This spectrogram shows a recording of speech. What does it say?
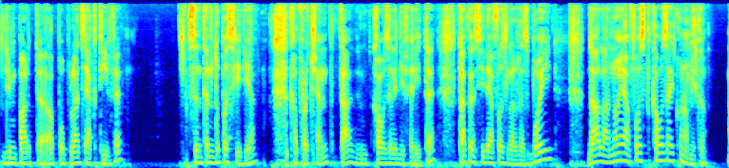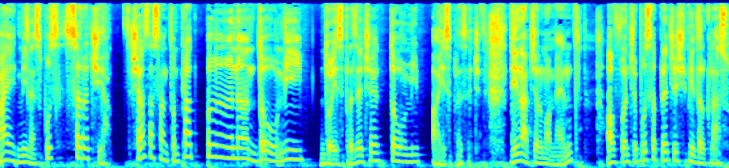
din partea populației active. Suntem după Siria, ca procent, da, din cauzele diferite. Dacă în Siria a fost la război, da, la noi a fost cauza economică. Mai bine spus, sărăcia. Și asta s-a întâmplat până în 2012-2014. Din acel moment au f- început să plece și middle class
